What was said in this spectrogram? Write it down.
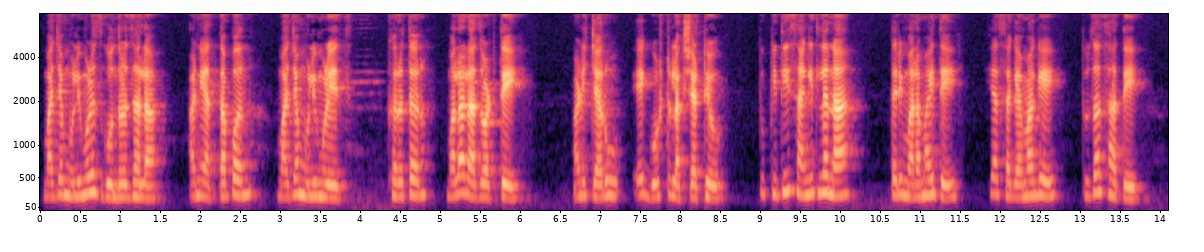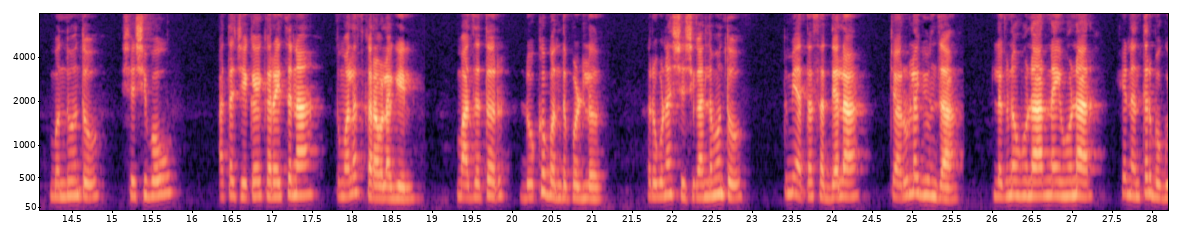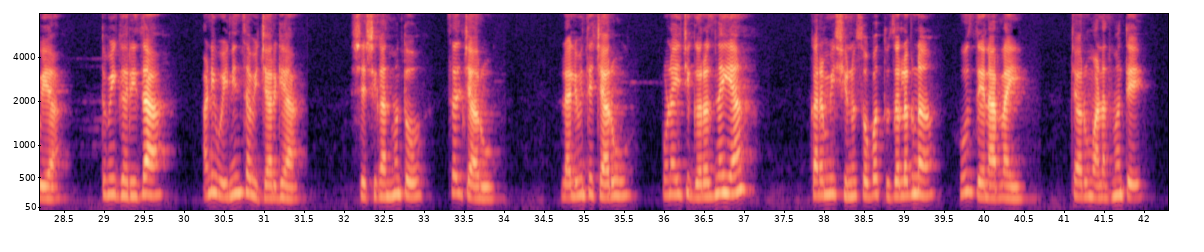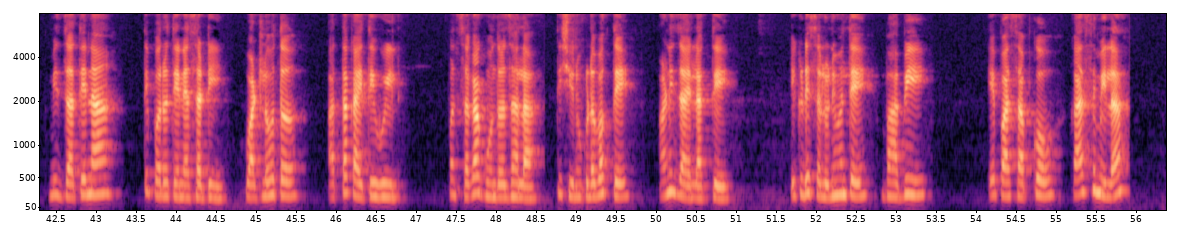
माझ्या मुलीमुळेच गोंधळ झाला आणि आत्ता पण माझ्या मुलीमुळेच. खरं तर मला लाज वाटते. आणि चारू एक गोष्ट लक्षात ठेव. तू कितीही सांगितलं ना तरी मला माहिती आहे ह्या सगळ्यामागे तुझाच हात आहे. बंधू म्हणतो शशीभाऊ आता जे काही करायचं ना तुम्हालाच करावं लागेल. माझं तर डोकं बंद पडलं. रघुनाथ शशिकांतला म्हणतो तुम्ही आता सध्याला चारूला घेऊन जा. लग्न होणार नाही होणार हे नंतर बघूया. तुम्ही घरी जा आणि वहिनींचा विचार घ्या. शशिकांत म्हणतो चल चारू. लाली म्हणते चारू पुन्हा गरज नाही या. कारण मी शिनूसोबत तुझं लग्न होऊच देणार नाही. चारू मानत म्हणते मी जाते ना ते परत येण्यासाठी. वाटलं होतं आत्ता काय ते होईल. पण सगळा गोंधळ झाला. ती शिनूकडं बघते आणि जायला लागते. इकडे सलोनी म्हणते भाभी ए पास आपको का से मिला?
